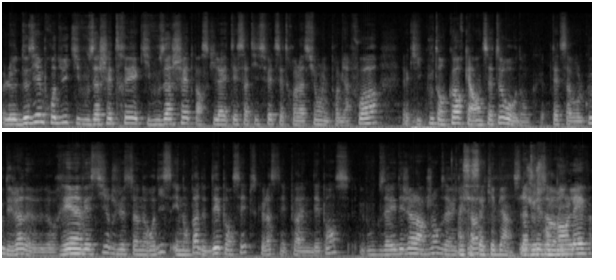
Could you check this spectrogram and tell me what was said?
le deuxième produit qui vous achèterait, qui vous achète parce qu'il a été satisfait de cette relation une première fois, euh, qui coûte encore 47 euros. Donc peut-être ça vaut le coup déjà de, réinvestir juste 1,10€ et non pas de dépenser, puisque là ce n'est pas une dépense. Vous, avez déjà l'argent, vous avez ah, déjà. c'est ça qui est bien. C'est juste qu'on enlève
